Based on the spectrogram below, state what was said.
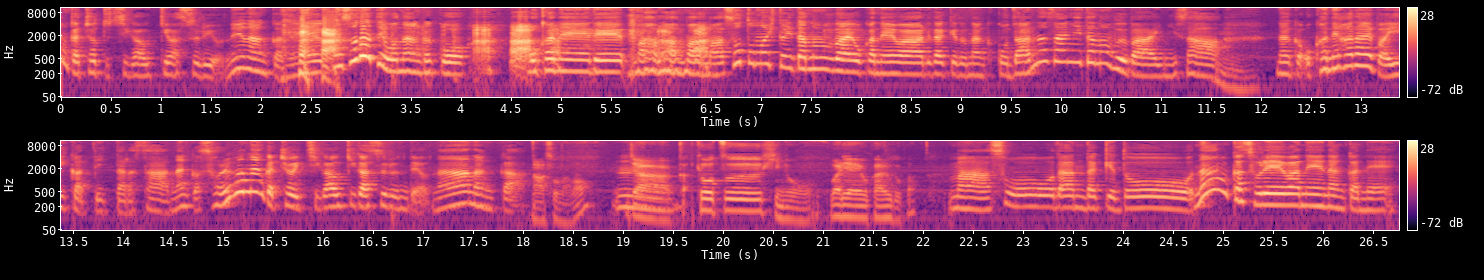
なんかちょっと違う気はするよねなんかね。子育てをなんかこうお金でまあまあまあまあ外の人に頼む場合お金はあれだけどなんかこう旦那さんに頼む場合にさ、なんかお金払えばいいかって言ったらさなんかそれはなんかちょい違う気がするんだよななんか、あそうなの、うん。じゃあか共通費の割合を変えるとか？まあそうなんだけどなんかそれはねなんかね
